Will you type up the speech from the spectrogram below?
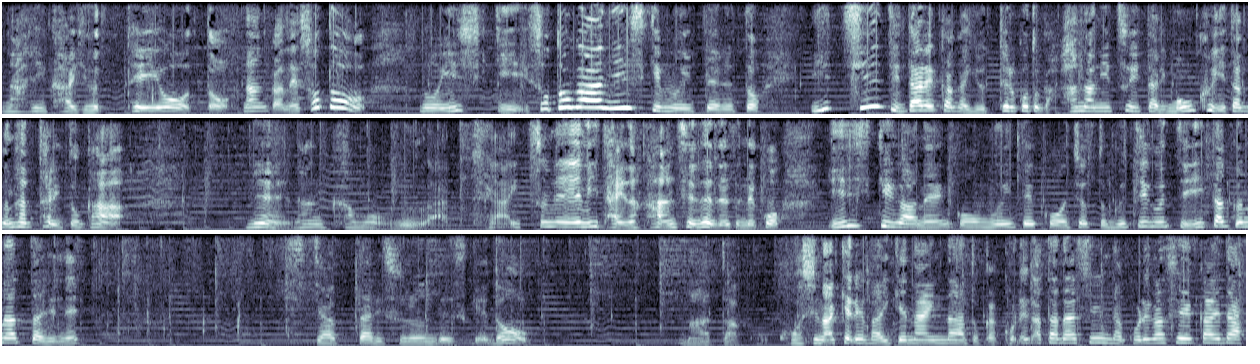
何か言ってようと。なんかね外の意識外側に意識向いてるといちいち誰かが言ってることが鼻についたり文句言いたくなったりとかねなんかもううわってあいつねみたいな感じでですねこう意識がねこう向いてこうちょっとぐちぐち言いたくなったりねしちゃったりするんですけどまたこうしなければいけないんだとかこれが正しいんだこれが正解だ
